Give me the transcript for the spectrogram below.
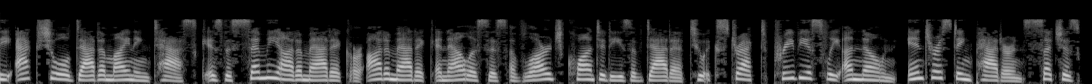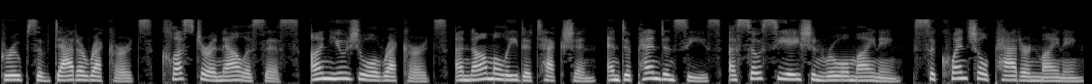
The actual data mining task is the semi-automatic or automatic analysis of large quantities of data to extract previously unknown, interesting patterns such as groups of data records cluster analysis, unusual records anomaly detection, and dependencies association rule mining, sequential pattern mining.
